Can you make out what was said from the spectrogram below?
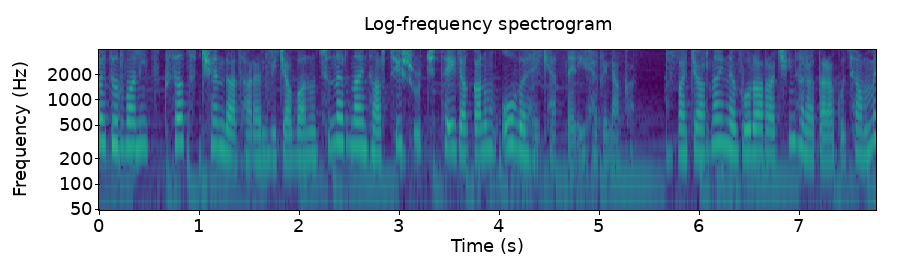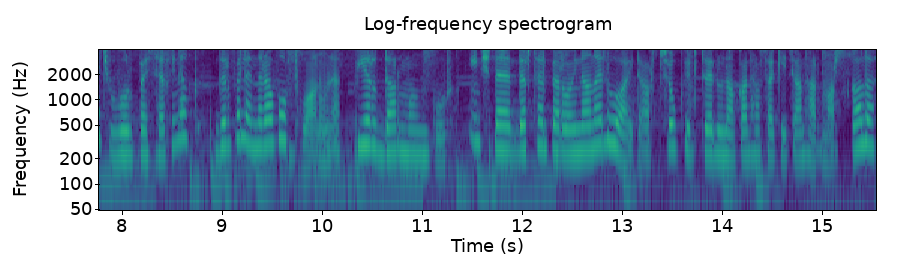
Այդ օրվանից սկսած չեն դադարել վիճաբանություններն այն հարցի շուրջ, թե իրականում ով է հեքիաթների հեղինակը։ Պատճառն այն է, որ առաջին հրատարակության մեջ որպես հեղինակ գրվել է նրա որդու անունը՝ Պիեր Դարմանգուր, ինչն է դրթել Պերոին անելու այդ արդյոք իր ծերունական հասակիցան հարմար զգալը,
